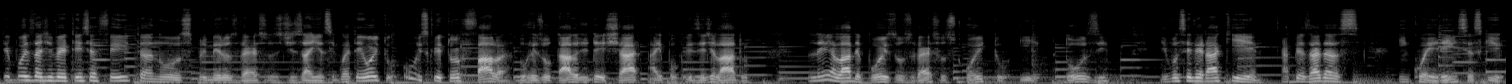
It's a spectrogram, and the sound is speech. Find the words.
Depois da advertência feita nos primeiros versos de Isaías 58, o escritor fala do resultado de deixar a hipocrisia de lado Leia lá depois os versos 8 e 12 e você verá que, apesar das incoerências que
